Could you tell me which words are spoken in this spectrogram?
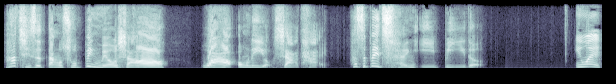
她其实当初并没有想要。挖 Only 有下台，他是被陈怡逼的，因为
